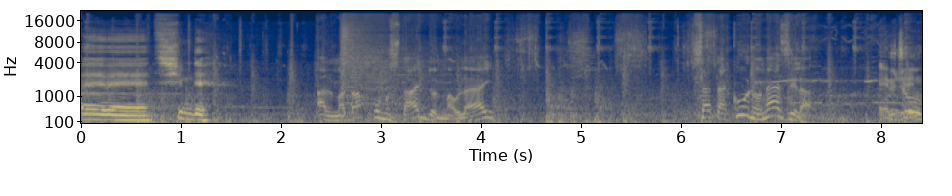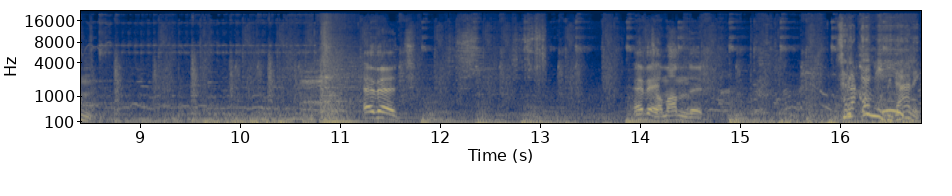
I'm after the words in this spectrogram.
Evet, şimdi المضخ مستعد مولاي ستكون نازلة. Evet. Evet. Tamamdır. سنقوم بذلك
